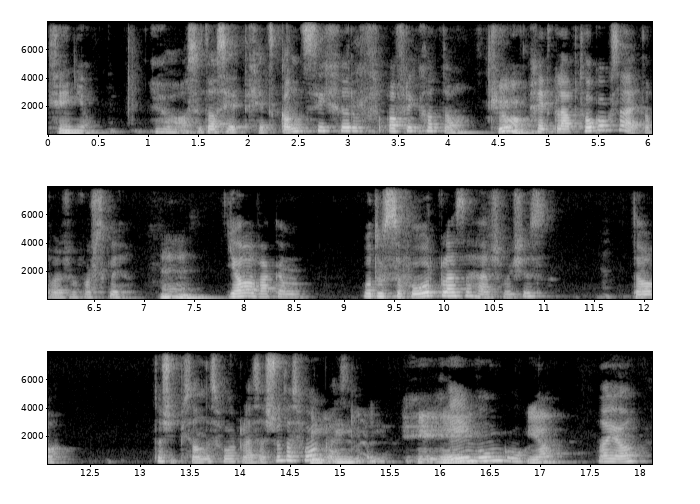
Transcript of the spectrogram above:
Kenia. Ja, also das hätte ich jetzt ganz sicher auf Afrika da. Tja. Ich hätte glaube Togo gesagt, aber schon fast das gleiche. Hm. Ja, wegen dem, wo du es so vorgelesen hast, wo ist es? Da. Du hast etwas anderes vorgelesen. Hast du das vorgelesen? E, E Mungo. Ja. Ah ja.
